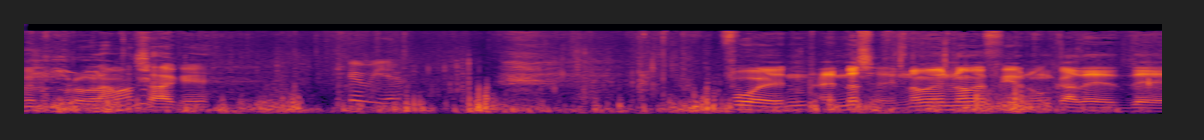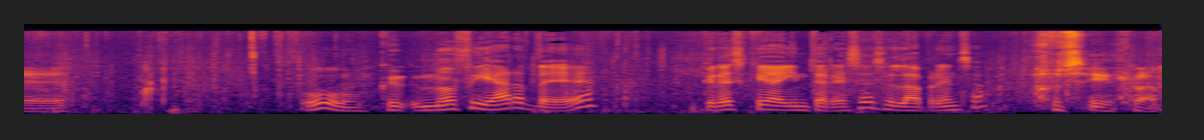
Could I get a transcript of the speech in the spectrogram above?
en un programa, o sea que... Qué bien. Pues eh, no sé, no me, no me fío nunca de, de- Uh, no fiarte, ¿eh? ¿Crees que hay intereses en la prensa? Sí, claro.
